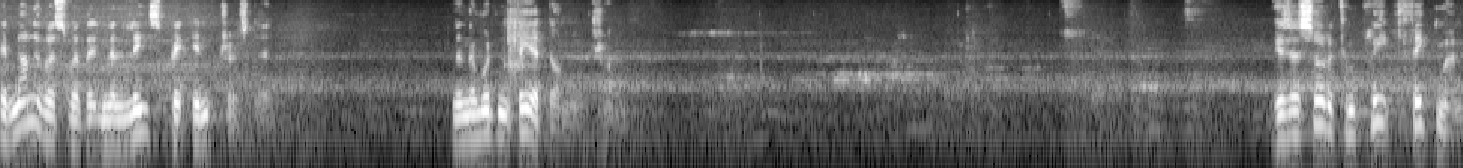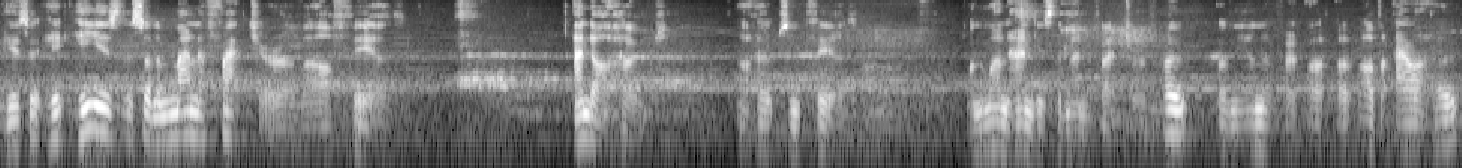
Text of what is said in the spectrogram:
If none of us were in the least bit interested, then there wouldn't be a Donald Trump. He's a sort of complete figment. He's a, he, he is the sort of manufacturer of our fears and our hopes, our hopes and fears. On the one hand, is the manufacturer of hope, on the other, uh, of our hope,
